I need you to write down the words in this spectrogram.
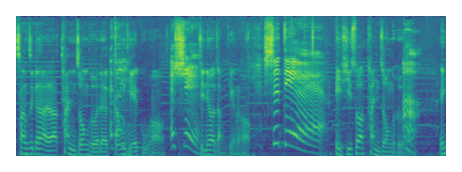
上次跟大家碳中和的钢铁股哈，哎是，今天又涨停了哈，是的，哎，其实说到碳中和啊。哎，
